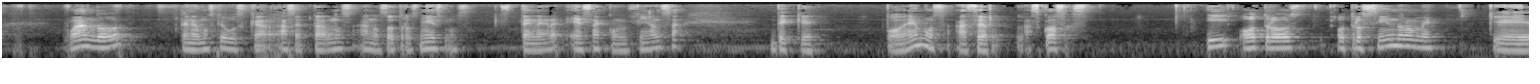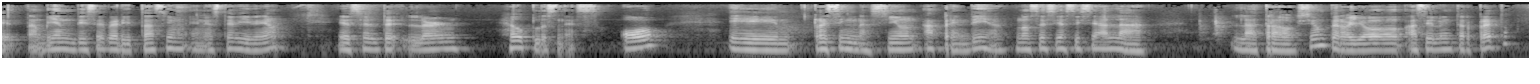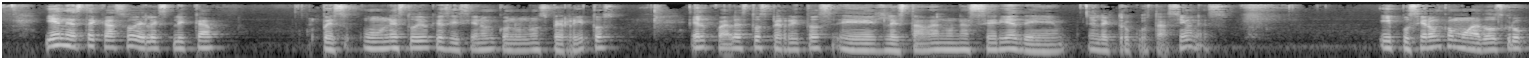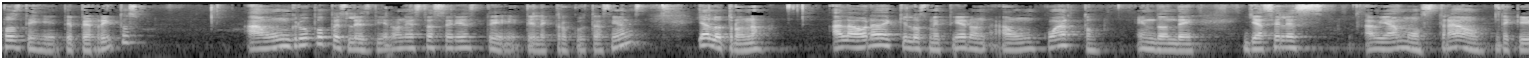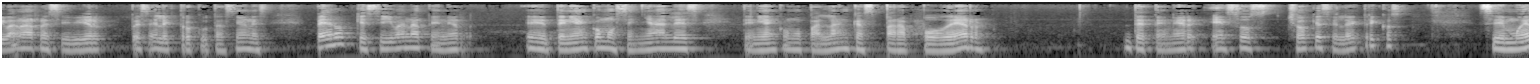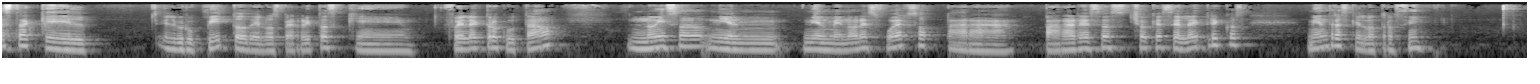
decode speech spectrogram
cuando tenemos que buscar aceptarnos a nosotros mismos, tener esa confianza de que podemos hacer las cosas. Y otros, otro síndrome que también dice Veritasium en este video es el de Learn Helplessness o eh, resignación aprendida. No sé si así sea la, la traducción, pero yo así lo interpreto. Y en este caso él explica pues un estudio que se hicieron con unos perritos, el cual estos perritos eh, le estaban una serie de electrocutaciones. Y pusieron como a dos grupos de, de perritos. A un grupo pues les dieron estas series de, electrocutaciones y al otro no. A la hora de que los metieron a un cuarto en donde ya se les había mostrado de que iban a recibir pues electrocutaciones, pero que sí iban a tener, eh, tenían como señales, tenían como palancas para poder detener esos choques eléctricos, se muestra que el, el grupito de los perritos que fue electrocutado no hizo ni el, ni el menor esfuerzo para parar esos choques eléctricos, mientras que el otro sí.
